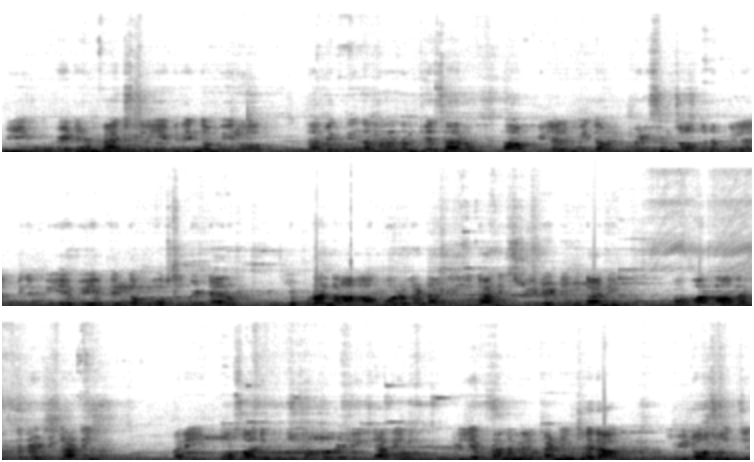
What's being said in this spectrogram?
మీ పేటీఎం బ్యాచ్తో ఏ విధంగా మీరు నా వ్యక్తిగత హననం చేశారు? నా పిల్లల మీద మెడిసిన్ చదువుతున్న పిల్లల మీద మీ ఏ విధంగా పోస్టులు పెట్టారు? ఎప్పుడైనా ఆ బోరగడ్డ నీళ్ళు కానీ శ్రీరెడ్డిని కానీ ఆ వర్రా రవీంద్ర రెడ్డి కానీ మరి పోసాని కృష్ణ మురళి కానీ వీళ్ళు ఎప్పుడైనా మీరు ఖండించారా? ఈరోజు రోజు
